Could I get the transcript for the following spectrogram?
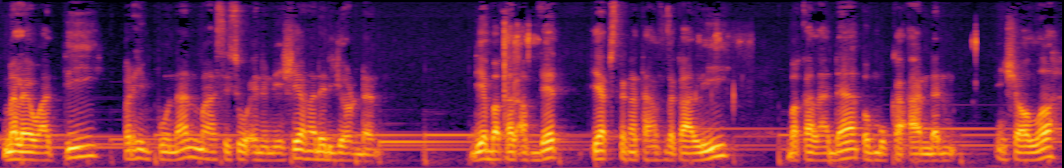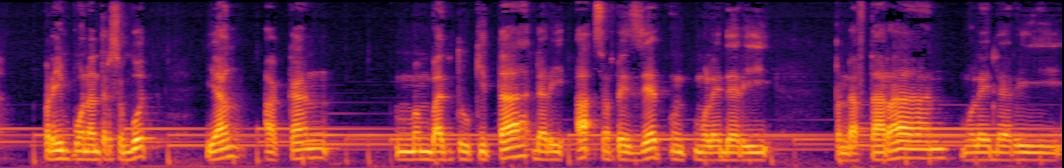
melewati perhimpunan mahasiswa Indonesia yang ada di Jordan. Dia bakal update tiap setengah tahun sekali bakal ada pembukaan dan insya Allah perhimpunan tersebut yang akan membantu kita dari A sampai Z mulai dari pendaftaran, mulai dari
